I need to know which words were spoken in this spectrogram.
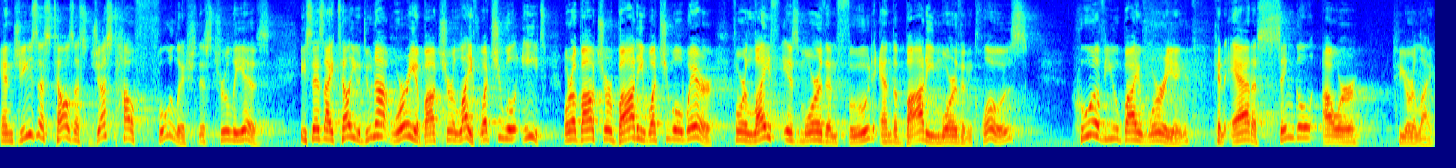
And Jesus tells us just how foolish this truly is. He says, I tell you, do not worry about your life, what you will eat, or about your body, what you will wear. For life is more than food, and the body more than clothes. Who of you, by worrying, can add a single hour to your life?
